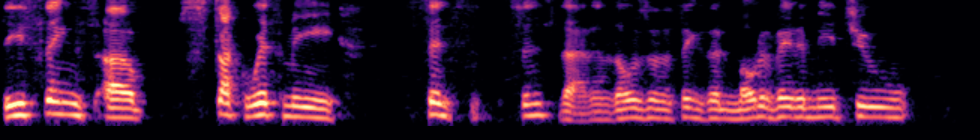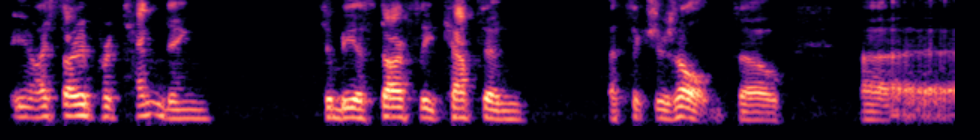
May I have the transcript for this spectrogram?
These things uh, stuck with me since since then, and those are the things that motivated me to, you know, I started pretending to be a Starfleet captain at six years old. So uh,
